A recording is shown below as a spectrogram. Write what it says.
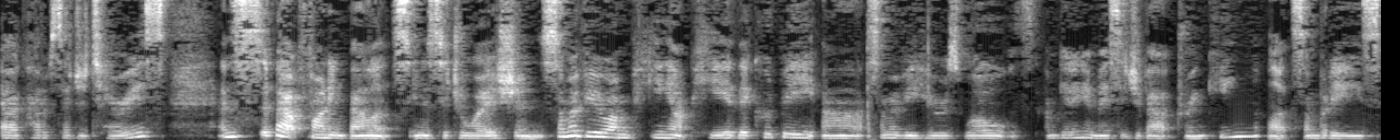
uh, card of Sagittarius, and this is about finding balance in a situation. Some of you I'm picking up here, there could be uh, some of you here as well. I'm getting a message about drinking, like somebody's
